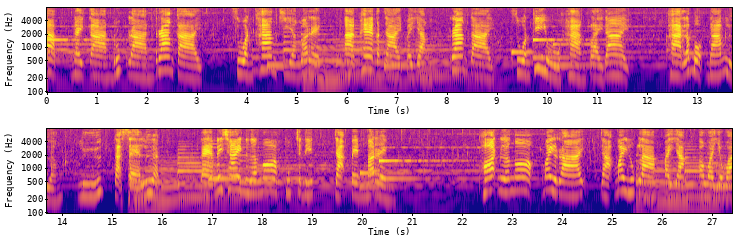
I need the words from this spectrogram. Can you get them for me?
าพในการรุกรานร่างกาย ส่วนข้างเคียงมะเร็ง อาจแพร่กระจายไปยังร่างกาย ส่วนที่อยู่ห่างไกลได้ ผ่านระบบน้ำเหลือง หรือกระแสเลือด แต่ไม่ใช่เนื้องอกทุกชนิดจะเป็นมะเร็ง เพราะเนื้องอกไม่ร้าย จะไม่ลุกลามไปยังอวัยวะ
